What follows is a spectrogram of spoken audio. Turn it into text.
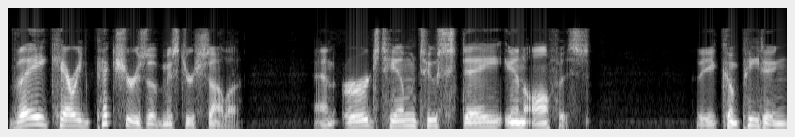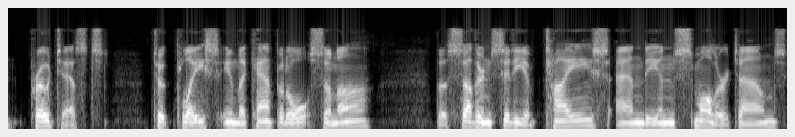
They carried pictures of Mr. Saleh and urged him to stay in office. The competing protests took place in the capital Sana'a, the southern city of Taiz, and in smaller towns.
